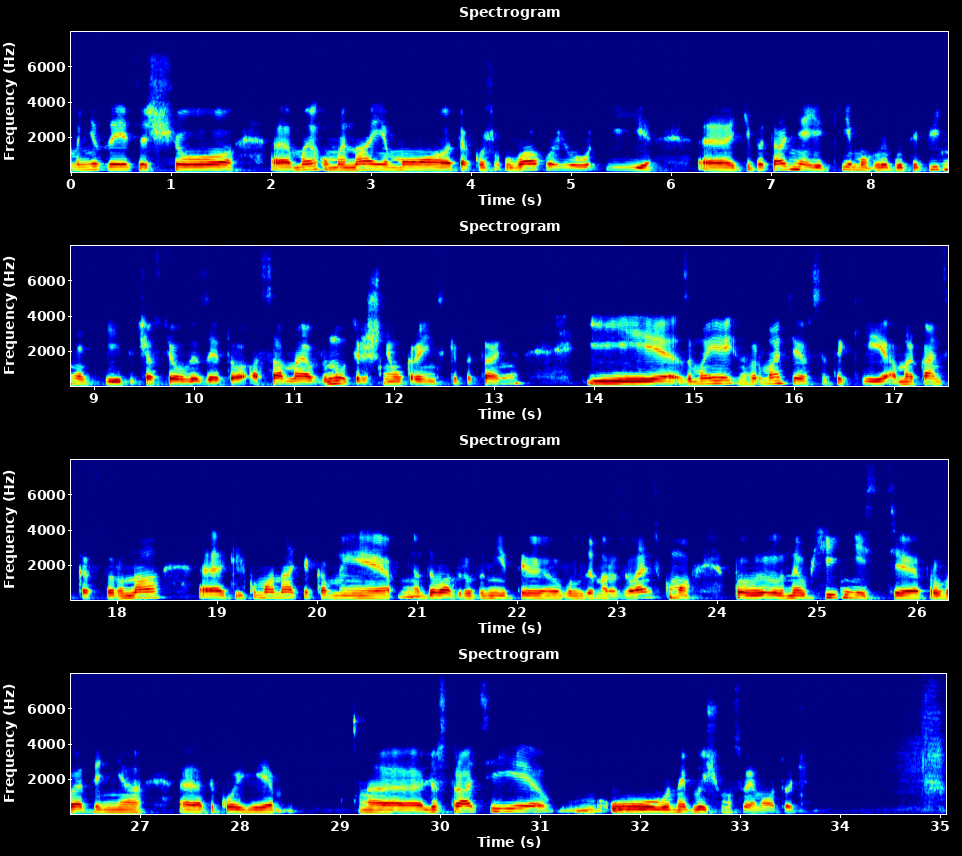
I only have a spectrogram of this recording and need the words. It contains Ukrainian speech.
Мені здається, що е, ми оминаємо також увагою і е, ті питання, які могли бути підняті під час цього візиту, а саме внутрішньоукраїнське питання. І за моєю інформацією, все таки американська сторона е, кількома натяками дала зрозуміти Володимиру Зеленському необхідність проведення такої люстрації у найближчому своєму оточенні.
